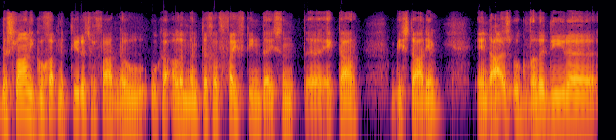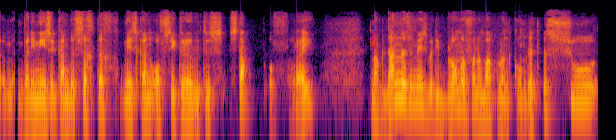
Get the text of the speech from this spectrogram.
beslaan die Gugap Natuurreservaat nou ook 'n allemintige 15000 uh, hektaar op die stadium. En daar is ook wilde diere um, wat die mense kan besigtig. Mense kan of sekere roetes stap of ry. Maar dan as 'n mens by die blomme van 'n Makwaland kom, dit is so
